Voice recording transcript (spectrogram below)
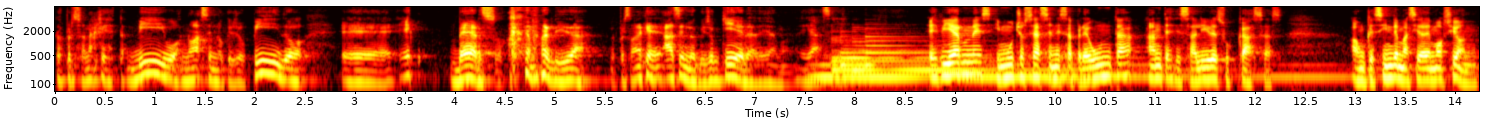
los personajes están vivos, no hacen lo que yo pido, eh, es verso, en realidad. Los personajes hacen lo que yo quiera, digamos, es así. Es viernes y muchos se hacen esa pregunta antes de salir de sus casas, aunque sin demasiada emoción.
